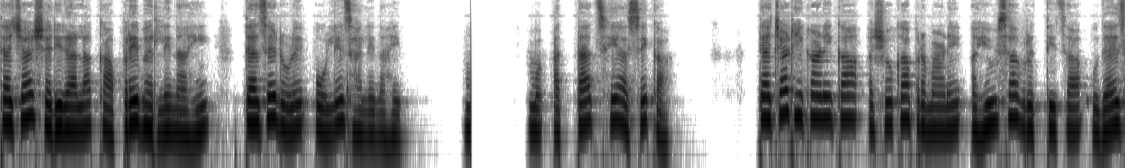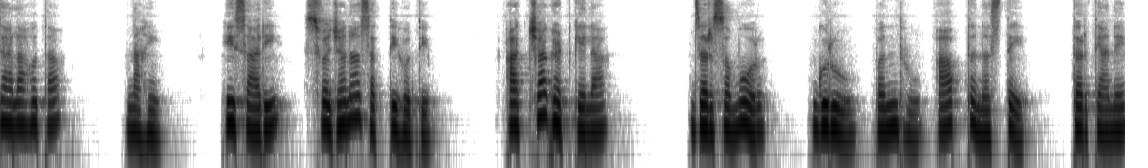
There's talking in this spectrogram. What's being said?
त्याच्या शरीराला कापरे भरले नाही. त्याचे डोळे ओले झाले नाहीत. मग आत्ताच हे असे का? त्याच्या ठिकाणी का अशोकाप्रमाणे अहिंसा वृत्तीचा उदय झाला होता? नाही. ही सारी स्वजनासक्ती होती. आजच्या घटकेला जर समोर गुरु बंधू आप्त नसते तर त्याने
